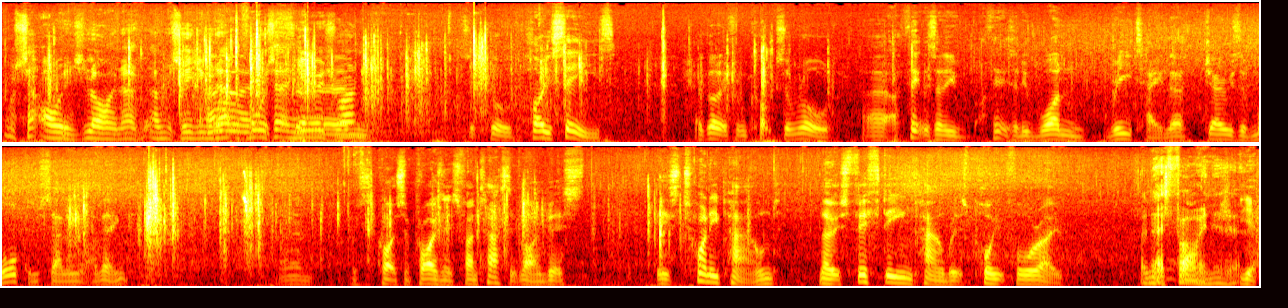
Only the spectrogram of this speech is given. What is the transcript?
What's that orange line? I haven't seen you with that before. Is that a newest one? What's it called? High Seas. I got it from Cox and Rawle. Uh, I think there's only I think there's only one retailer, Gerry's of Morecambe, selling it. I think, um, which is quite surprising. It's a fantastic line, but it's it's twenty pound. No, it's fifteen pound, but it's 0.40. And that's fine, is it? Yeah.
